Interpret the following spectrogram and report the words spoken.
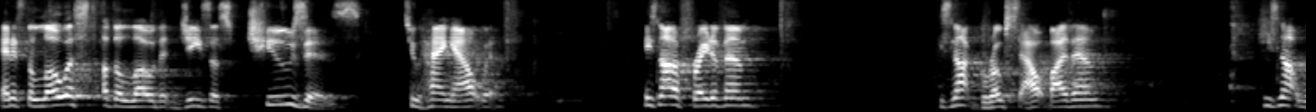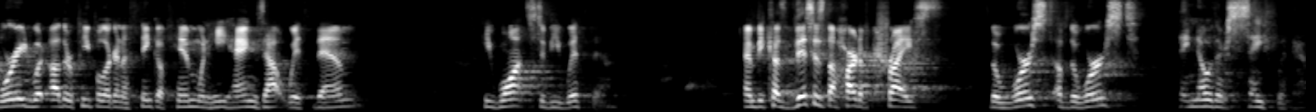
And it's the lowest of the low that Jesus chooses to hang out with. He's not afraid of them. He's not grossed out by them. He's not worried what other people are going to think of him when he hangs out with them. He wants to be with them. And because this is the heart of Christ, the worst of the worst, they know they're safe with him.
